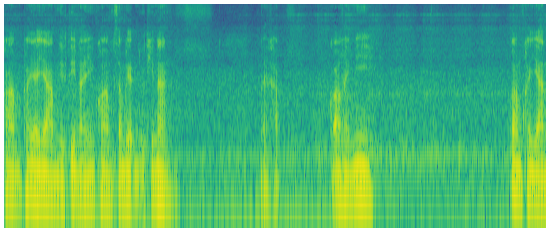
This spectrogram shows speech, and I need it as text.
ความพยายามอยู่ที่ไหนความสำเร็จอยู่ที่นั่นนะครับ ก็ให้มีความขยัน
